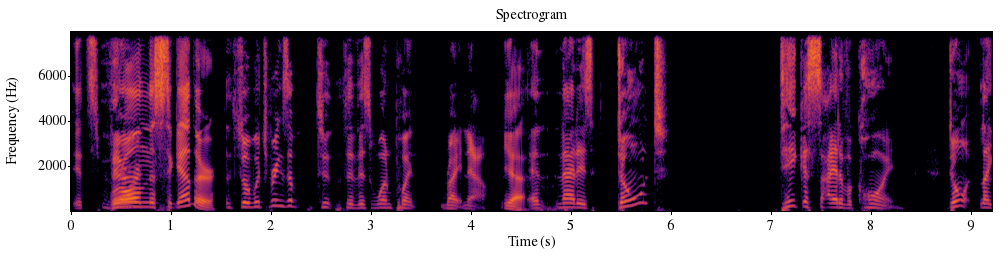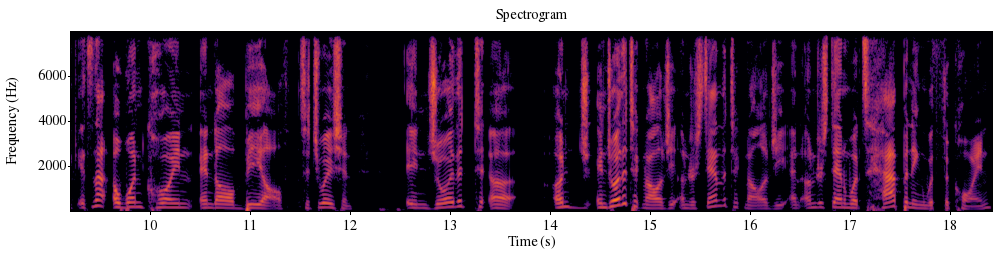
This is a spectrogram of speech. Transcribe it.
it's we're all in this together." so which brings up to, to this one point right now, Yeah, and that is don't take a side of a coin. Don't like it's not a one coin end all be all situation. Enjoy the t- uh, un- enjoy the technology, understand the technology, and understand what's happening with the coin,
